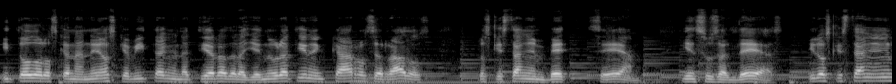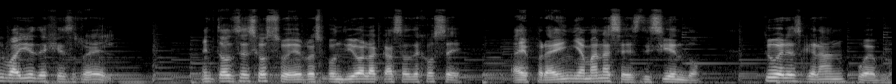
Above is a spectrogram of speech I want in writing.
y todos los cananeos que habitan en la tierra de la llanura tienen carros cerrados, los que están en Bet Seam y en sus aldeas, y los que están en el valle de Jezreel. Entonces Josué respondió a la casa de José, a Efraín y a Manasés, diciendo, Tú eres gran pueblo,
